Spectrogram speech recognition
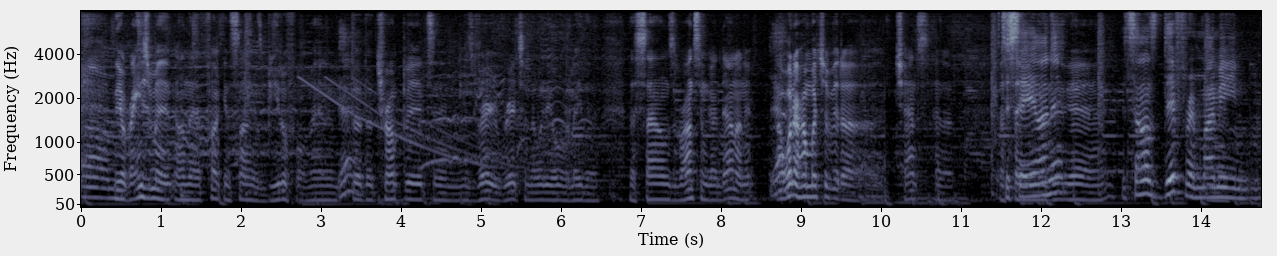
Um, the arrangement on that fucking song is beautiful, man. Yeah. The, the trumpets and it's very rich and the way they overlay the, the sounds. Ronson got down on it. Yeah. I wonder how much of it uh, Chance had a, a to say on it. Yeah. It sounds different. I mean,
